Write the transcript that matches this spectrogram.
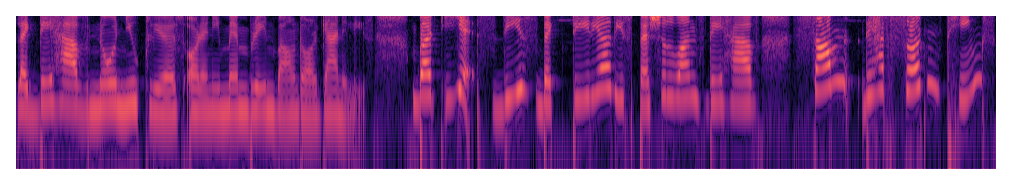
like they have no nucleus or any membrane bound organelles. But yes, these bacteria, these special ones they have some they have certain things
